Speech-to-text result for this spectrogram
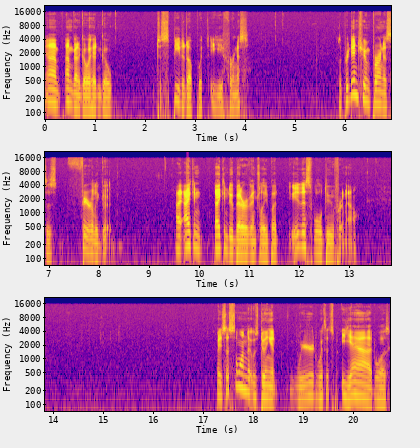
I'm, I'm going to go ahead and go to speed it up with the furnace. The Prudentium furnace is fairly good. I, I can I can do better eventually, but this will do for now. Wait, is this the one that was doing it weird with its... Yeah, it was.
